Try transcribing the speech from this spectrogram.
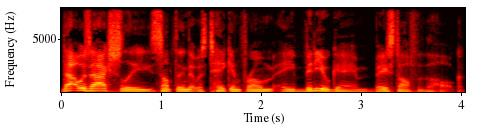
That was actually something that was taken from a video game based off of the Hulk.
